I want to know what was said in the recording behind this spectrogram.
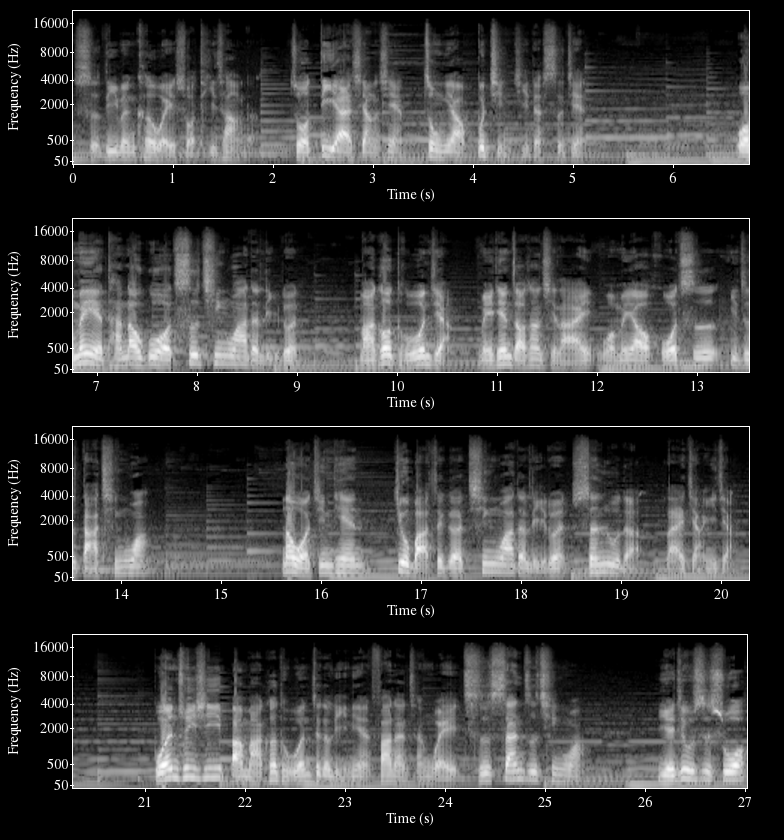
史蒂芬科维所提倡的做第二象限重要不紧急的事件。我们也谈到过吃青蛙的理论。马克吐温讲，每天早上起来，我们要活吃一只大青蛙。那我今天就把这个青蛙的理论深入的来讲一讲。伯恩·崔西把马克吐温这个理念发展成为吃三只青蛙，也就是说，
